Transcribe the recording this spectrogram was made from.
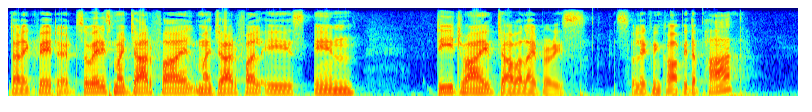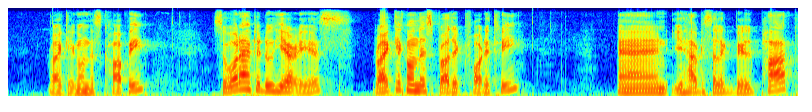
that I created. So where is my jar file? My jar file is in D drive Java libraries. So let me copy the path, right click on this copy. So what I have to do here is right click on this project 43 and you have to select build path,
